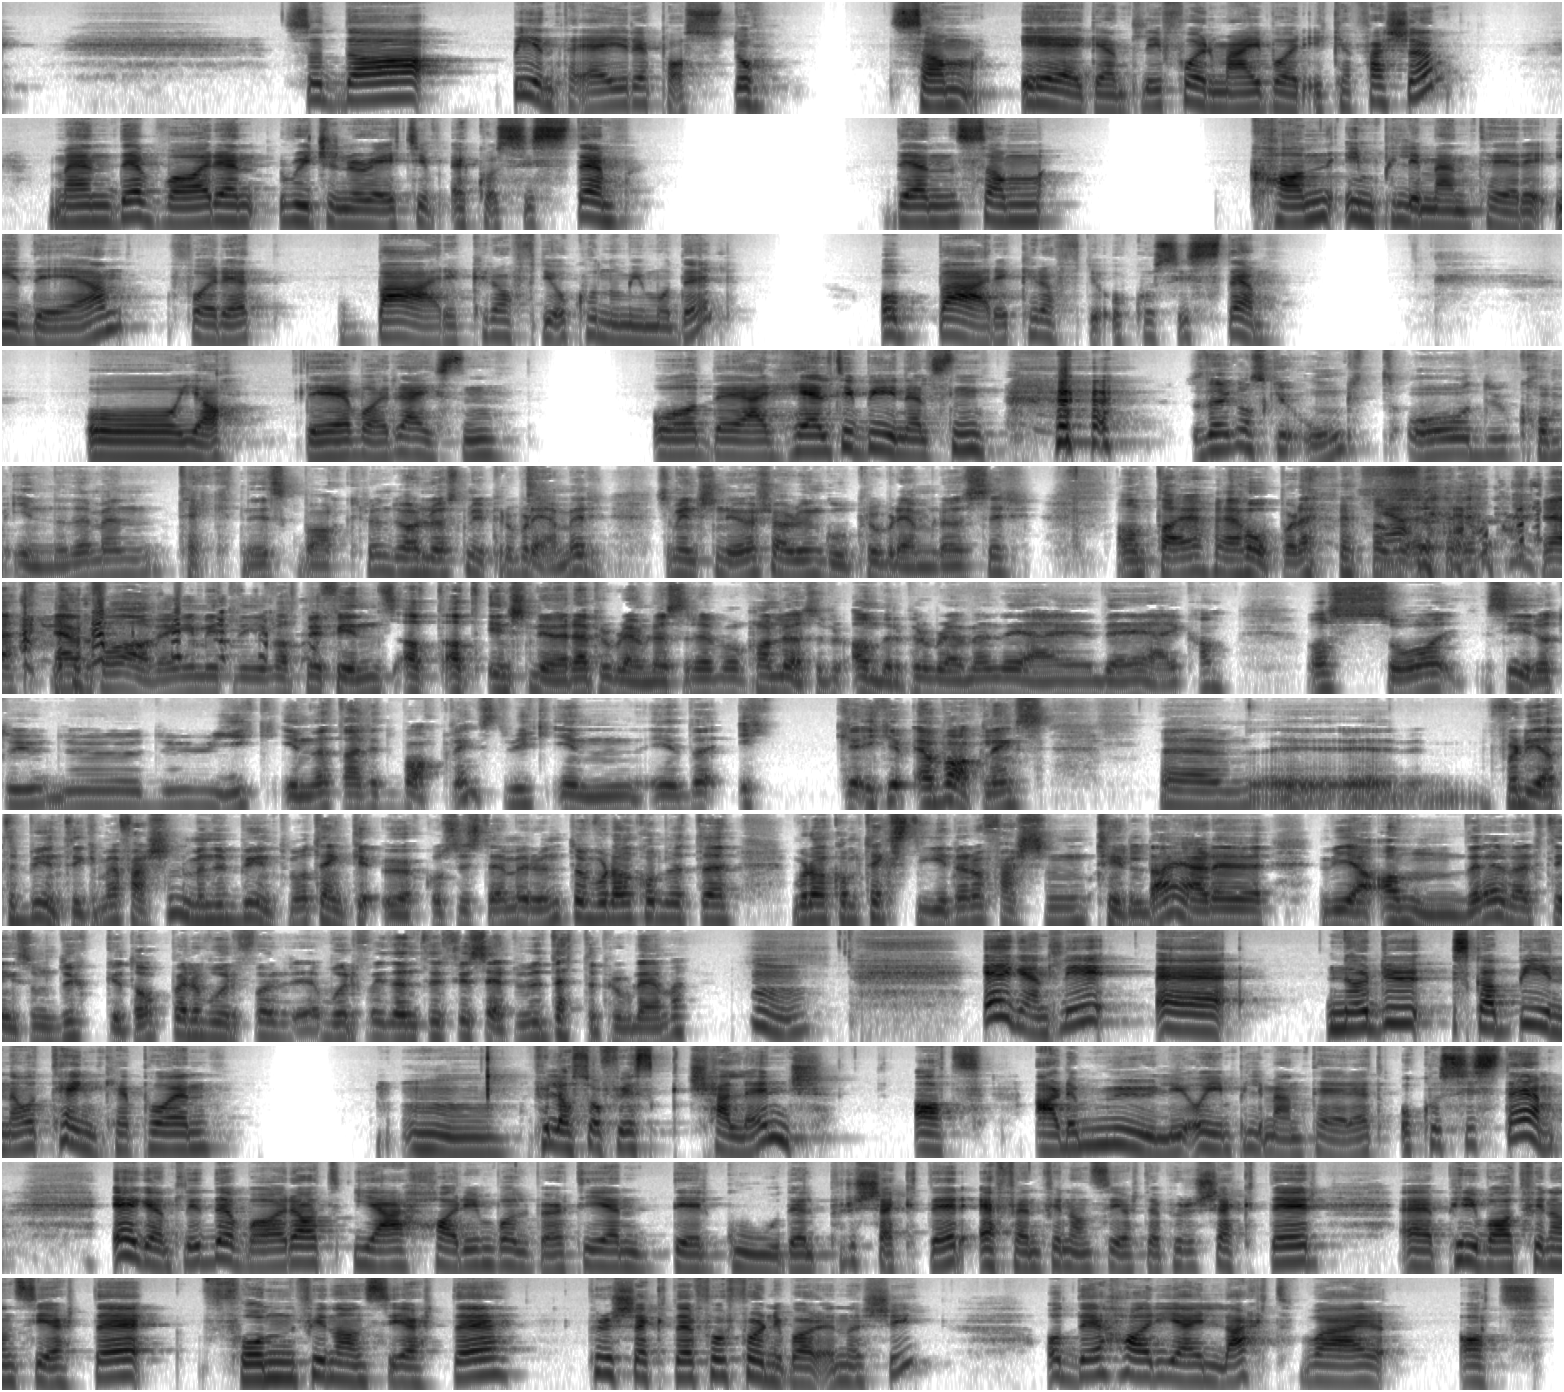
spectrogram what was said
Så da begynte jeg i Repasto, som egentlig for meg var ikke fashion, men det var en regenerative ecosystem. Den som kan implementere ideen for et bærekraftig økonomimodell og bærekraftig økosystem. Og ja, det var reisen og det er helt i begynnelsen. Så det er ganske ungt, og du kom inn i det med en teknisk bakgrunn. Du har løst mye problemer. Som ingeniør så er du en god problemløser, antar jeg. Jeg håper det. Ja. jeg, er i hvert fall avhengig i mitt liv at, finnes, at, at ingeniører er problemløsere og kan løse andre problemer enn det jeg, det jeg kan. Og så sier du at du, du, du gikk inn dette litt baklengs. Du gikk inn i det ikke, ikke ja, baklengs fordi at det begynte ikke med fashion, men du begynte med å tenke økosystemet rundt. og Hvordan kom, dette, hvordan kom tekstiler og fashion til deg? Er det via andre, eller er det ting som dukket opp? Eller hvorfor, hvorfor identifiserte du dette problemet? Mm. Egentlig, eh, når du skal begynne å tenke på en mm, filosofisk challenge, at er det mulig å implementere et økosystem, egentlig det var at jeg har involvert i en del god del prosjekter, FN-finansierte prosjekter, eh, privatfinansierte, fondfinansierte prosjekter for fornybar energi. Og det har jeg lært, var at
